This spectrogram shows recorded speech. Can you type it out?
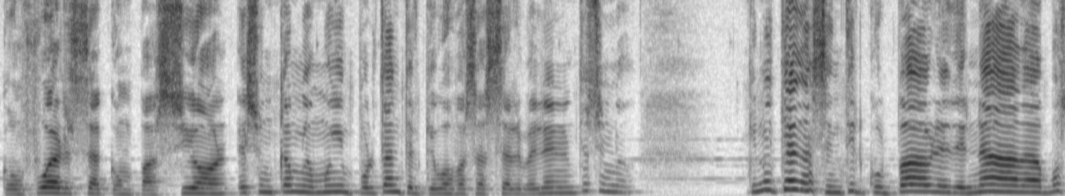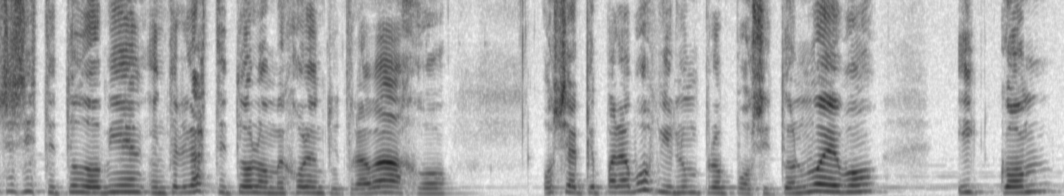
con fuerza, con pasión. Es un cambio muy importante el que vos vas a hacer, Belén. Entonces, que no te hagan sentir culpable de nada. Vos hiciste todo bien, entregaste todo lo mejor en tu trabajo. O sea que para vos viene un propósito nuevo y con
